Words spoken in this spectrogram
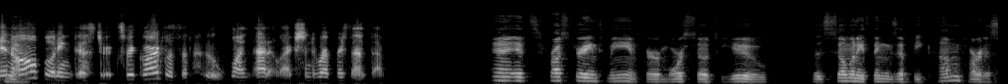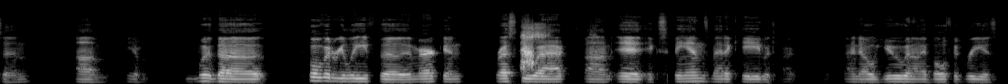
in Yeah. all voting districts, regardless of who won that election to represent them? And it's frustrating to me, I'm sure more so to you, that so many things have become partisan. Um, you know, with the COVID relief, the American Rescue Act, um, it expands Medicaid, which I, I know you and I both agree is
